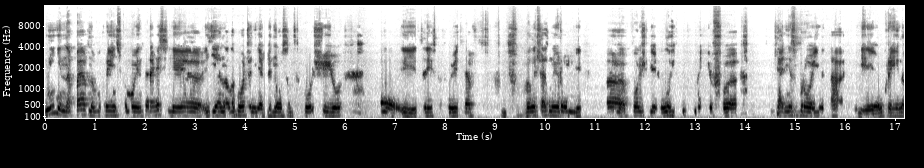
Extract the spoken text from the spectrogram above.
Нині, напевно, в українському інтересі е, є налагодження відносин з Польщею, і це стосується величезної ролі Польщі логістичної в ядні зброї, та і Україна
